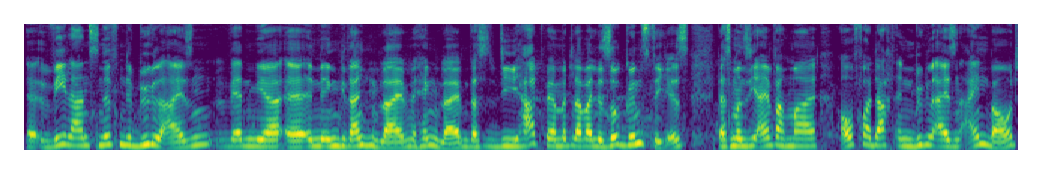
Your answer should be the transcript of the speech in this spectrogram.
äh, WLAN-sniffende Bügeleisen werden mir äh, in den Gedanken bleiben, hängen bleiben, dass die Hardware mittlerweile so günstig ist, dass man sie einfach mal auf Verdacht in ein Bügeleisen einbaut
